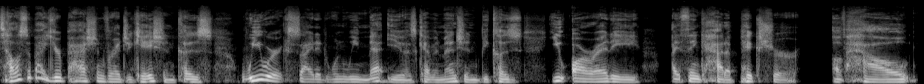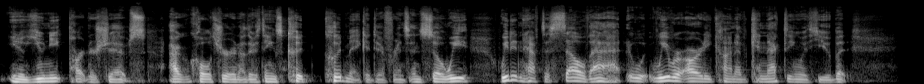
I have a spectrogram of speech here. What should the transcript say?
Tell us about your passion for education because we were excited when we met you, as Kevin mentioned, because you already, I think, had a picture of how you know unique partnerships, agriculture, and other things could could make a difference. And so we we didn't have to sell that. We were already kind of connecting with you. But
